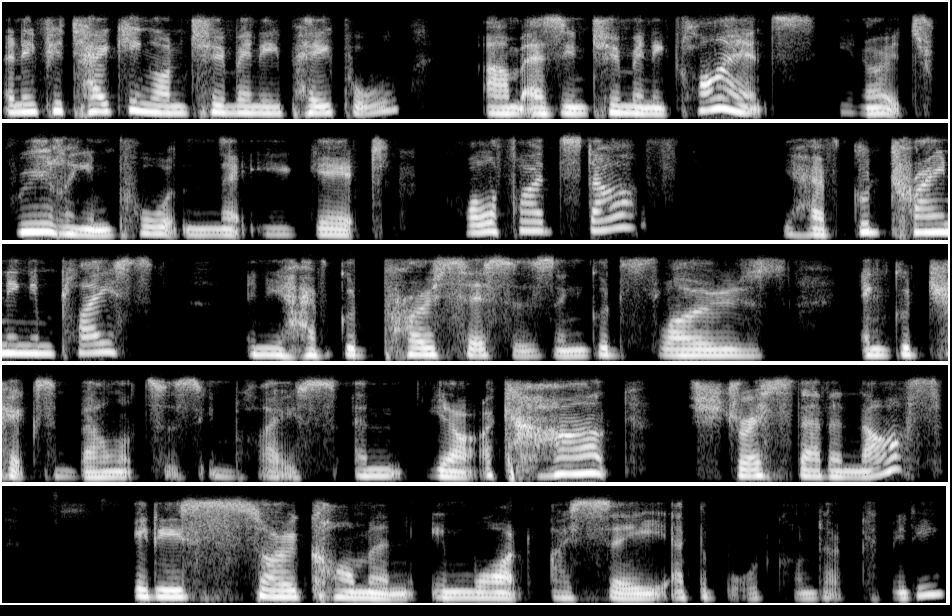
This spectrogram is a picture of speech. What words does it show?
and if you're taking on too many people, um, as in too many clients, you know, it's really important that you get qualified staff you have good training in place, and you have good processes and good flows and good checks and balances in place. And, you know, I can't stress that enough. It is so common in what I see at the board conduct committee.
